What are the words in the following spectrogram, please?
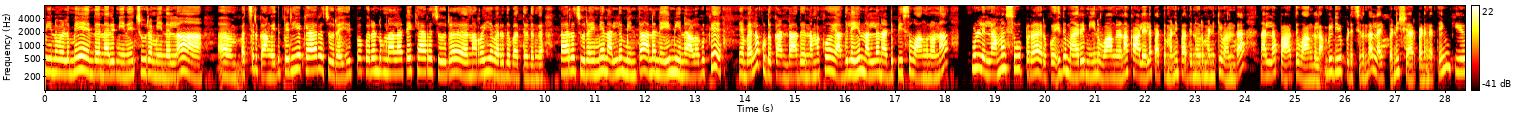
மீனுகளுமே இந்த நரி மீன் சூரை மீனெல்லாம் வச்சுருக்காங்க. இது பெரிய கேரச்சூரை இப்போ ரெண்டு மூணு நாளாட்டே கேரச்சூரை நிறைய வருது பார்த்துடுங்க. கேரச்சூரையுமே நல்ல மீன் தான். ஆனால் நெய் மீன் அளவுக்கு விலை கொடுக்காண்டா அது நமக்கும் அதுலேயும் நல்ல நடு பீஸு வாங்கினோன்னா முள் இல்லாமல் சூப்பராக இருக்கும். இது மாதிரி மீன் வாங்கணுன்னா காலையில் பத்து மணி பதினோரு மணிக்கு வந்தால் நல்லா பார்த்து வாங்கலாம். வீடியோ பிடிச்சிருந்தா லைக் பண்ணி ஷேர் பண்ணுங்கள் தேங்க்யூ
